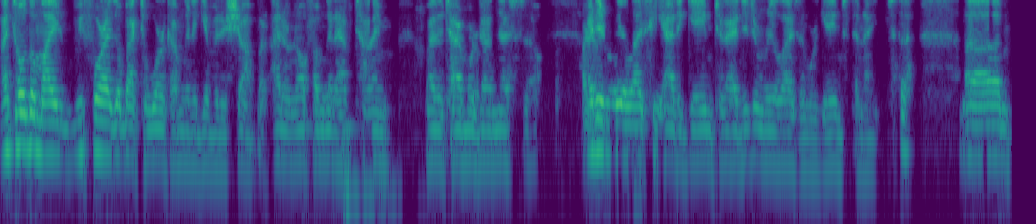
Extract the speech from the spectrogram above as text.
I told him I before I go back to work, I'm going to give it a shot, but I don't know if I'm going to have time by the time we're done this. So I, I didn't realize he had a game tonight. I didn't realize there were games tonight. um,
